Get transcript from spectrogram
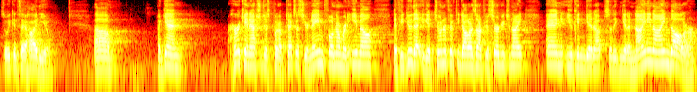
so we can say hi to you. Um, again, Hurricane Action just put up Texas, your name, phone number, and email. If you do that, you get $250 off your surgery tonight, and you can get up so that you can get a $99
